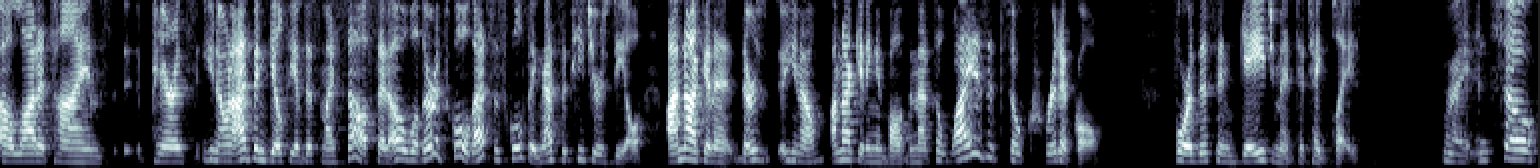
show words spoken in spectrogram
a lot of times eh, parents you know and i've been guilty of this myself said oh well they're at school. That's a school thing. That's a teacher's deal. I'm not gonna there's you know i'm not getting involved in that. So why is it so critical for this engagement to take place? Right and so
